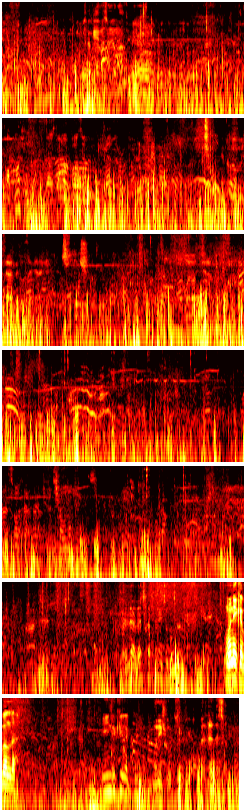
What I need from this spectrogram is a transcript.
12 bo'ldi. indikilar buning shu birlarda chiqibdi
